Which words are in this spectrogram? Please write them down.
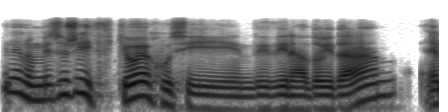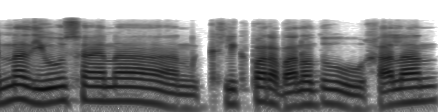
Είναι, νομίζω ότι οι δυο έχουν τη δυνατότητα να διούσα έναν κλικ παραπάνω του Χάλαντ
